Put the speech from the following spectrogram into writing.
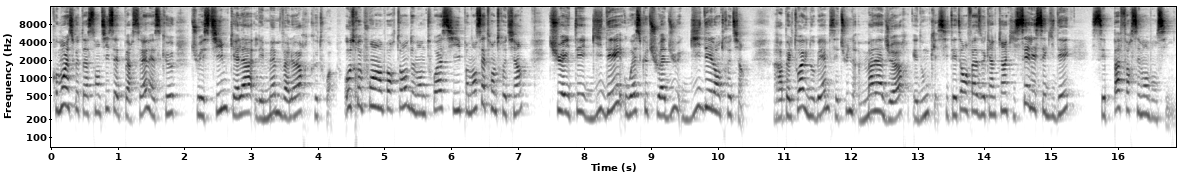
Comment est-ce que tu as senti cette personne? Est-ce que tu estimes qu'elle a les mêmes valeurs que toi? Autre point important, demande-toi si pendant cet entretien, tu as été guidé ou est-ce que tu as dû guider l'entretien. Rappelle-toi, une OBM, c'est une manager, et donc si tu étais en face de quelqu'un qui sait laisser guider, c'est pas forcément bon signe.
